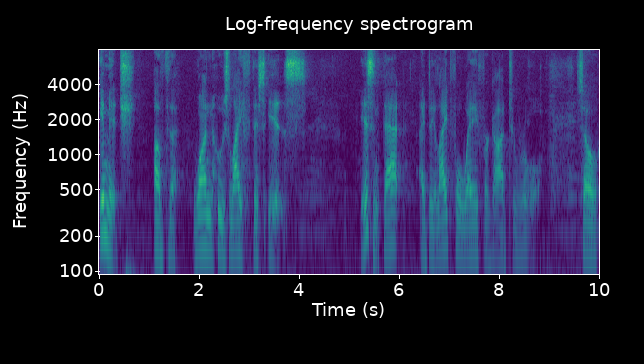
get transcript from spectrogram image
image of the one whose life this is. Isn't that a delightful way for God to rule? So,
